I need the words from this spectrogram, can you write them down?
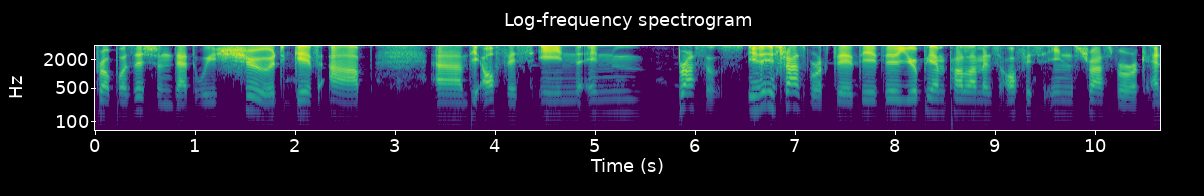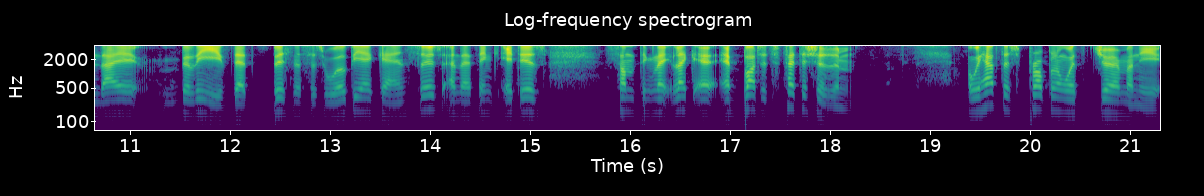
proposition that we should give up uh, the office in in Brussels, in, in Strasbourg, the, the, the European Parliament's office in Strasbourg, and I believe that businesses will be against it, and I think it is something like like a, a budget fetishism we have this problem with Germany.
